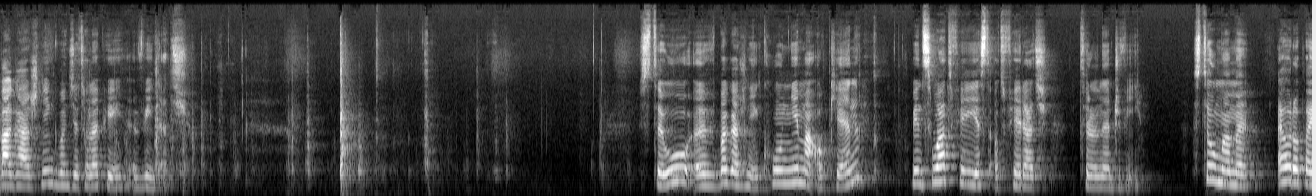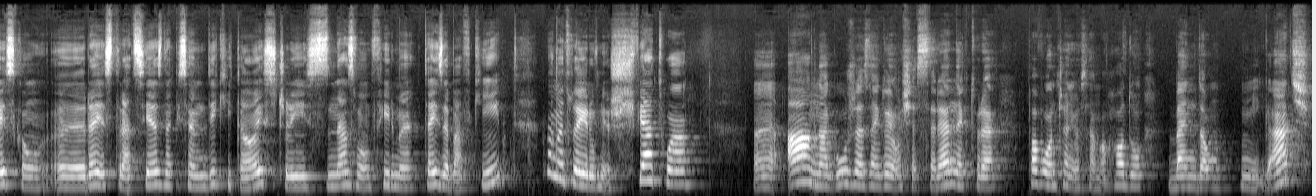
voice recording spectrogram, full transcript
bagażnik, będzie to lepiej widać. Z tyłu y, w bagażniku nie ma okien, więc łatwiej jest otwierać tylne drzwi. Z tyłu mamy europejską y, rejestrację z napisem Dicky Toys, czyli z nazwą firmy tej zabawki. Mamy tutaj również światła, y, a na górze znajdują się syreny, które po włączeniu samochodu będą migać.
